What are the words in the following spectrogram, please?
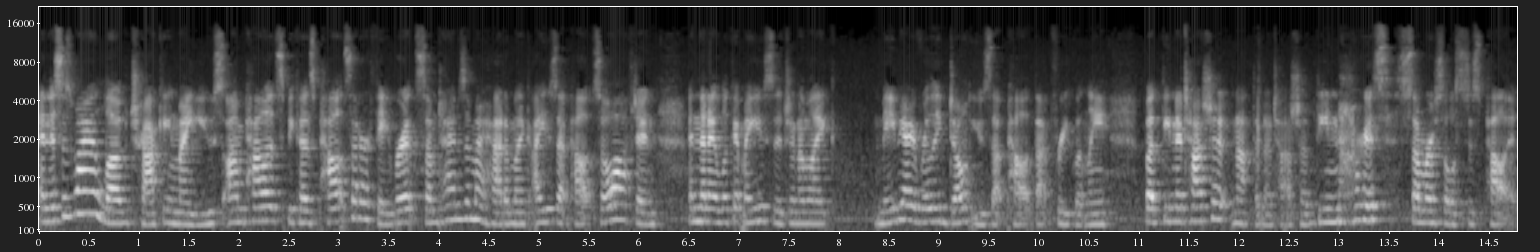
And this is why I love tracking my use on palettes because palettes that are favorites, sometimes in my head, I'm like, I use that palette so often. And then I look at my usage and I'm like, maybe I really don't use that palette that frequently. But the Natasha, not the Natasha, the NARS Summer Solstice palette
